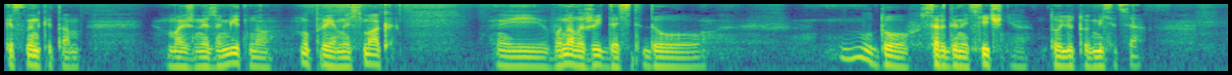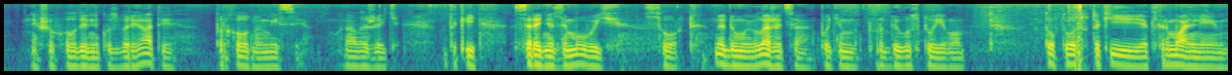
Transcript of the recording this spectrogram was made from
кислинки там майже незамітно, ну приємний смак. І вона лежить десь до, ну, до середини січня, до лютого місяця. Якщо в холодильнику зберігати в прохолодному місці, вона лежить. Такий середньозимовий сорт. Я думаю, лежиться, потім продегустуємо. Тобто, от в такі екстремальні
